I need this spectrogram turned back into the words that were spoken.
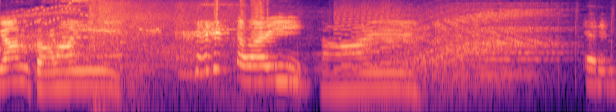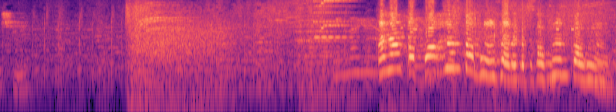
ギャル かわいい。かわいい。かわいい。あ、なんかパフンパフンされた、パフンパフン。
